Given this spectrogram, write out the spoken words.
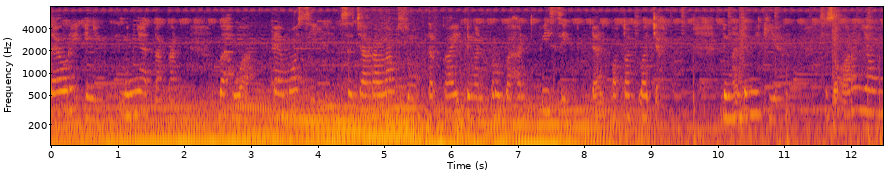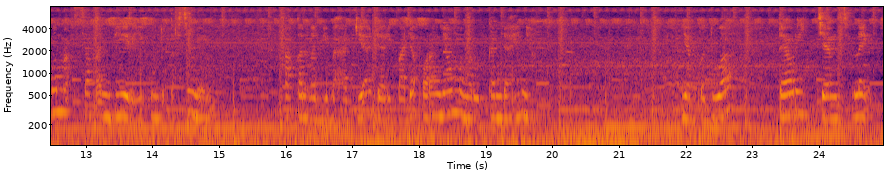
Teori ini menyatakan bahwa emosi secara langsung terkait dengan perubahan fisik dan otot wajah. Dengan demikian, seseorang yang memaksakan diri untuk tersenyum akan lebih bahagia daripada orang yang mengerutkan dahinya. Yang kedua, teori James Lange.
